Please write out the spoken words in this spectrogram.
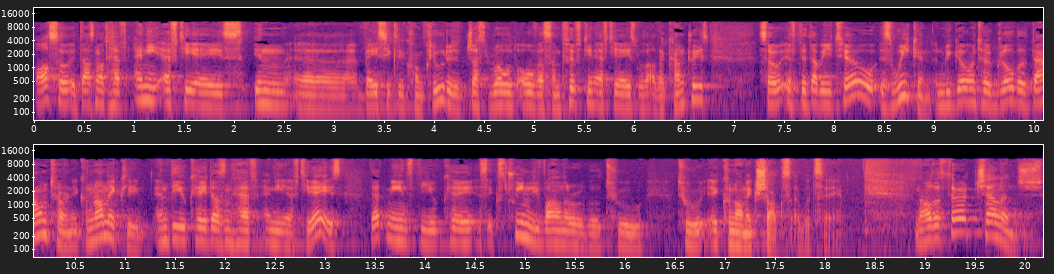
also, it does not have any FTAs in uh, basically concluded. It just rolled over some 15 FTAs with other countries. So if the WTO is weakened and we go into a global downturn economically and the UK doesn't have any FTAs, that means the UK is extremely vulnerable to, to economic shocks, I would say. Now, the third challenge,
